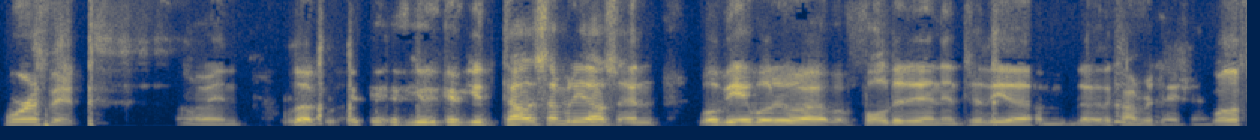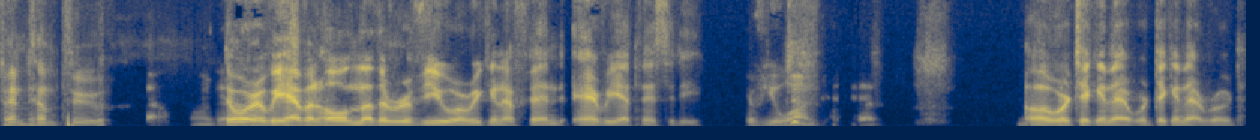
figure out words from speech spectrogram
worth it. I mean, look, if, if you if you tell somebody else, and we'll be able to uh, fold it in into the um, the, the conversation. We'll offend them too. Okay? Don't worry, we have a whole nother review where we can offend every ethnicity. if you want. Yeah. Oh, we're taking that. We're taking that road.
